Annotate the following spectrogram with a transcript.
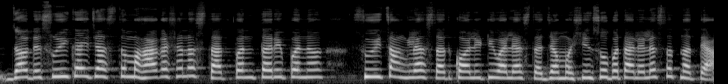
जाऊ दे सुई काही जास्त महाग अशा नसतात पण तरी पण सुई चांगल्या असतात क्वालिटीवाल्या असतात. ज्या मशीनसोबत आलेल्या असतात ना त्या.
